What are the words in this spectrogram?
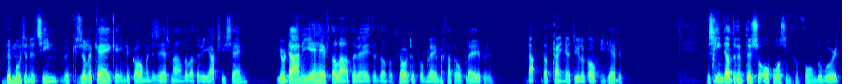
we moeten het zien. We zullen kijken in de komende zes maanden wat de reacties zijn. Jordanië heeft al laten weten dat het grote problemen gaat opleveren. Nou, dat kan je natuurlijk ook niet hebben. Misschien dat er een tussenoplossing gevonden wordt.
